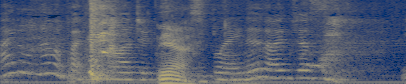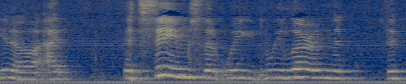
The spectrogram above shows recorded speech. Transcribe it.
I don't know if I can logically Yeah. explain it. I just, you know, I, it seems that we, we learn that, that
